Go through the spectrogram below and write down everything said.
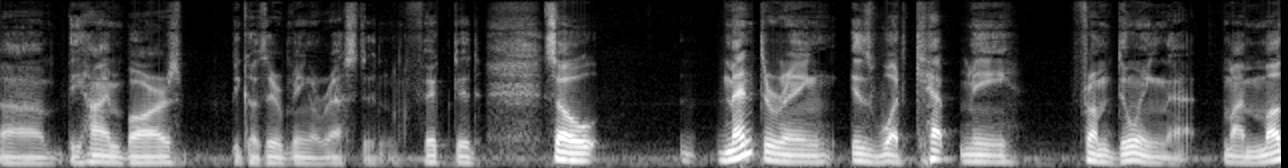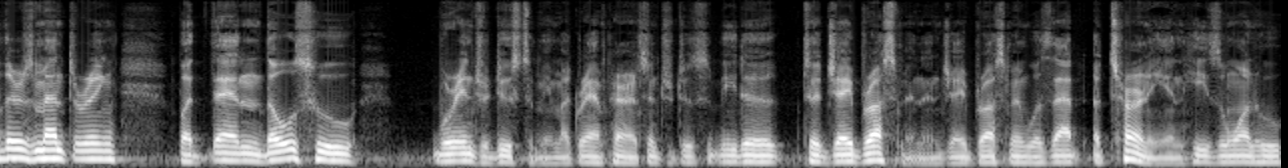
uh, behind bars because they were being arrested and convicted. So, mentoring is what kept me from doing that. My mother's mentoring, but then those who were introduced to me. My grandparents introduced me to, to Jay Brussman, and Jay Brussman was that attorney, and he's the one who,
